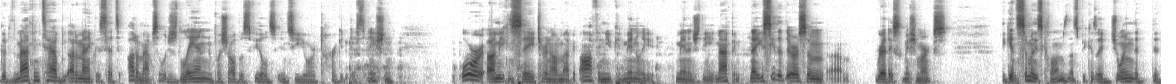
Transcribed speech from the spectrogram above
go to the mapping tab, we automatically set to auto map. so we'll just land and push all those fields into your target destination. Or um, you can say turn auto mapping off, and you can manually manage the mapping. Now you see that there are some um, red exclamation marks against some of these columns, and that's because I joined the, the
